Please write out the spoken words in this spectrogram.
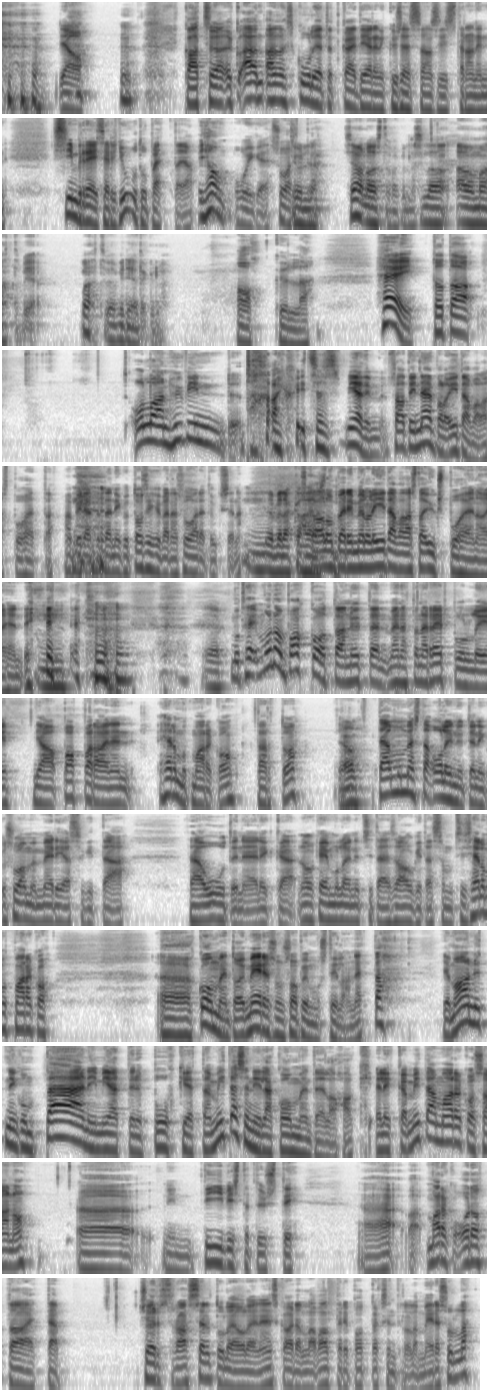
Joo. Katsoja, anteeksi kuulijat, jotka ei tiedä, niin kyseessä on siis tällainen SimRacer YouTubettaja. Ihan huikea, suosittelen. Kyllä, se on loistava kyllä, sillä on aivan mahtavia, mahtavia videoita kyllä. Oh, kyllä. Hei, tota, ollaan hyvin, aika itse asiassa mietin, saatiin näin paljon Itävallasta puhetta. Mä pidän tätä niin kuin tosi hyvänä suorituksena. Mm, ja vielä koska alun perin meillä oli Itävallasta yksi puheenaihe. Niin. Mm. Mutta hei, mun on pakko ottaa nyt, mennä tuonne Red Bulliin ja papparainen Helmut Marko tarttua. Joo. Tämä mun mielestä oli nyt jo niin kuin Suomen mediassakin tämä, tämä uutinen, eli no okei, mulla ei nyt sitä edes auki tässä, mutta siis Helmut Marko öö, kommentoi Mersun sopimustilannetta, ja mä oon nyt niin kuin pääni miettinyt puhki, että mitä se niillä kommenteilla haki. Eli mitä Marko sanoi, öö, niin tiivistetysti. Öö, Marko odottaa, että George Russell tulee olemaan ensi kaudella Valtteri Pottaksen tilalla Mersulla.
